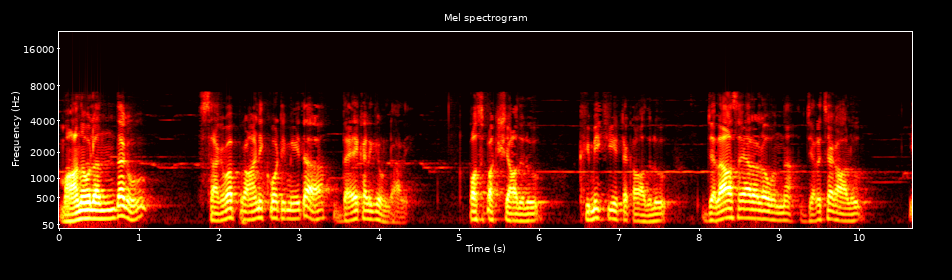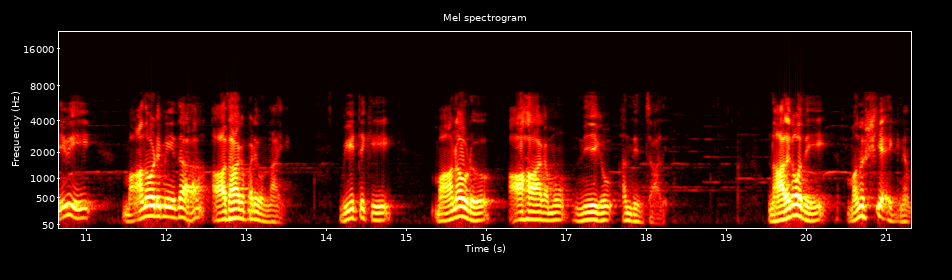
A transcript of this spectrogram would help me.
మానవులందరూ సర్వ ప్రాణికోటి మీద దయ కలిగి ఉండాలి. పశుపక్ష్యాదులు క్రిమికీటకాదులు జలాశయాలలో ఉన్న జలచరాలు ఇవి మానవుడి మీద ఆధారపడి ఉన్నాయి. వీటికి మానవుడు ఆహారము నీరు అందించాలి. నాలుగవది మనుష్య యజ్ఞం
